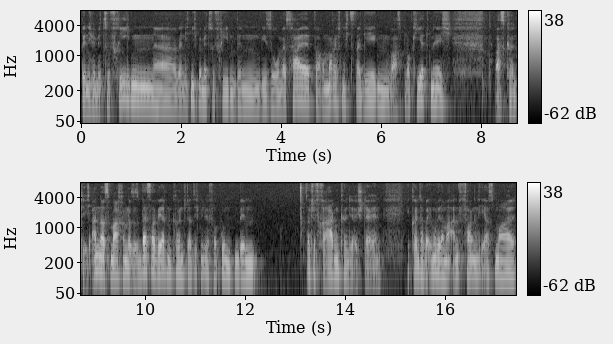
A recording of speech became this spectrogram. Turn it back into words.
Bin ich mit mir zufrieden? Äh, wenn ich nicht mit mir zufrieden bin, wieso und weshalb? Warum mache ich nichts dagegen? Was blockiert mich? Was könnte ich anders machen, dass es besser werden könnte, dass ich mit mir verbunden bin? Solche Fragen könnt ihr euch stellen. Ihr könnt aber immer wieder mal anfangen, erstmal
